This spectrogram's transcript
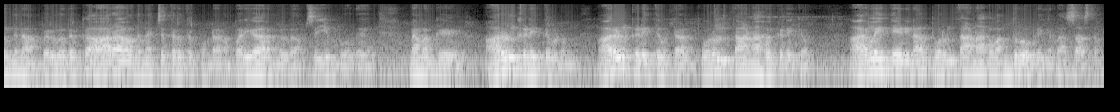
வந்து நாம் பெறுவதற்கு ஆறாவது நட்சத்திரத்திற்கு உண்டான பரிகாரங்கள் நாம் செய்யும்போது நமக்கு அருள் கிடைத்துவிடும். அருள் கிடைத்து விட்டால் பொருள் தானாக கிடைக்கும். அருளை தேடினால் பொருள் தானாக வந்துடும் அப்படிங்கிறது தான் சாஸ்திரம்.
